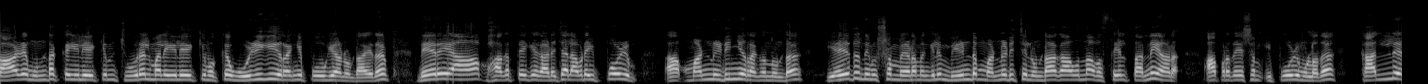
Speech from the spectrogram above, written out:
താഴെ മുണ്ടക്കയിലേക്കും ചൂരൽമലയിലേക്കും ഒക്കെ ഒഴുകി ഇറങ്ങി പോവുകയാണ് ഉണ്ടായത്. നേരെ ആ ഭാഗത്തേക്ക് കാണിച്ചാൽ അവിടെ ഇപ്പോഴും മണ്ണിടിഞ്ഞിറങ്ങുന്നുണ്ട്. ഏത് നിമിഷം വേണമെങ്കിലും വീണ്ടും മണ്ണിടിച്ചിൽ ഉണ്ടാകാവുന്ന അവസ്ഥയിൽ തന്നെയാണ് ആ പ്രദേശം ഇപ്പോഴുമുള്ളത്. കല്ല്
